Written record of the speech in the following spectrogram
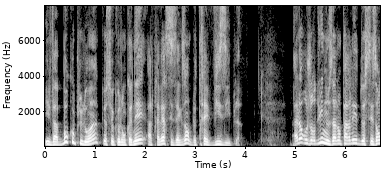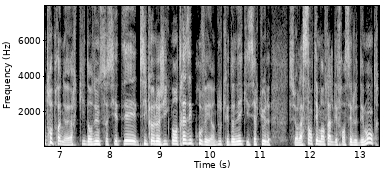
il va beaucoup plus loin que ce que l'on connaît à travers ces exemples très visibles. Alors aujourd'hui, nous allons parler de ces entrepreneurs qui, dans une société psychologiquement très éprouvée, hein, toutes les données qui circulent sur la santé mentale des Français le démontrent,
